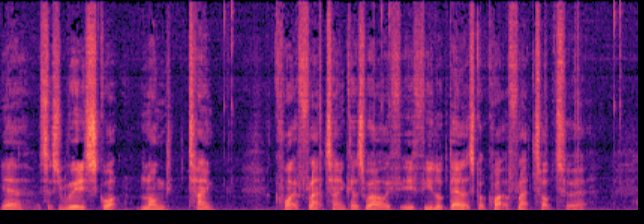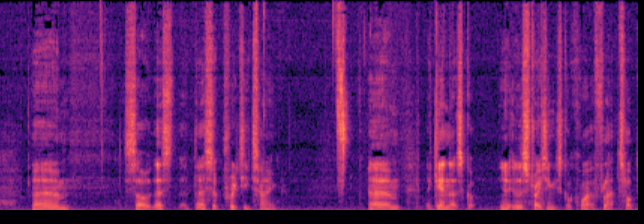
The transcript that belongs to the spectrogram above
Yeah, so it's a really squat, long tank. Quite a flat tank as well. If if you look there, that's got quite a flat top to it. Um, so that's that's a pretty tank. Um, again, that's got you know illustrating it's got quite a flat top.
